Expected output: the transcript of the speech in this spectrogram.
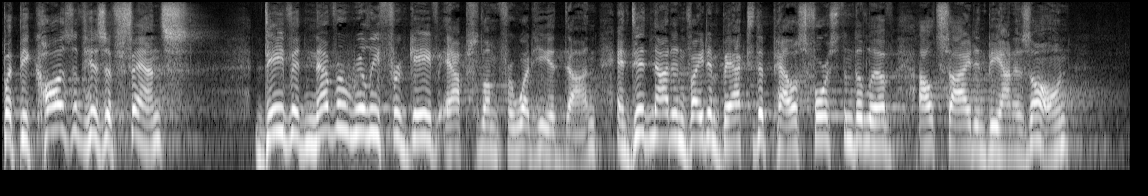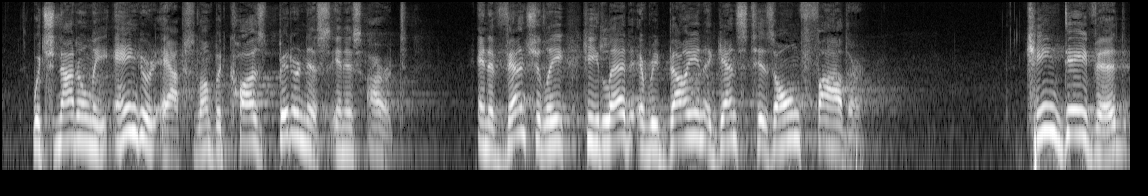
But because of his offense, David never really forgave Absalom for what he had done and did not invite him back to the palace, forced him to live outside and be on his own, which not only angered Absalom, but caused bitterness in his heart. And eventually, he led a rebellion against his own father. King David,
